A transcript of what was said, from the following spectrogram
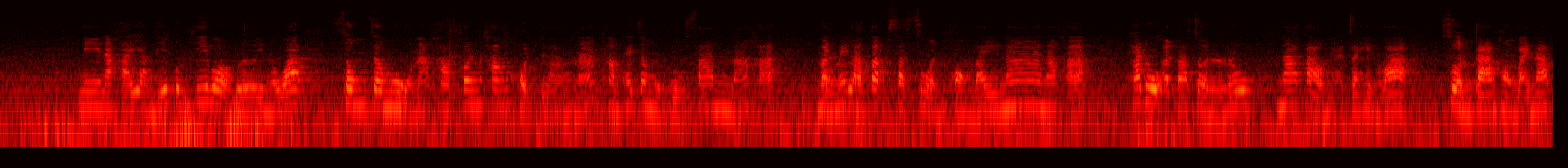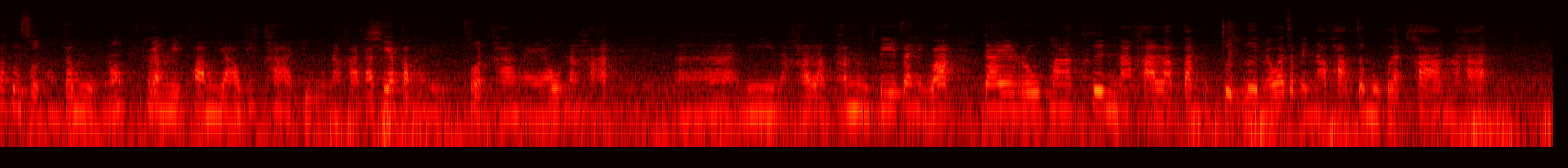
นี่นะคะอย่างที่คุณพี่บอกเลยเนาะว่า ทรงจมูกนะคะ ค่อนข้างหดหลังนะทำให้จมูกดูสั้นนะคะ มันไม่รับกับสัดส่วนของใบ หน้านะคะ ถ้าดูอัตราส่วนรูปหน้าเก่าเนี่ยจะเห็นว่าส่วนกลางของใบหน้าก็คือส่วนของจมูกเนาะค่ะยังมีความยาวที่ขาดอยู่นะคะ ถ้าเทียบกับใช่ ส่วนคางแล้วนะคะอ่านี่นะคะหลังทำหนึ่งปีจะเห็นว่าได้รูปมากขึ้นนะคะ รับกันทุกจุดเลยไม่ว่าจะเป็นหน้าผากจมูกและคางนะคะ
